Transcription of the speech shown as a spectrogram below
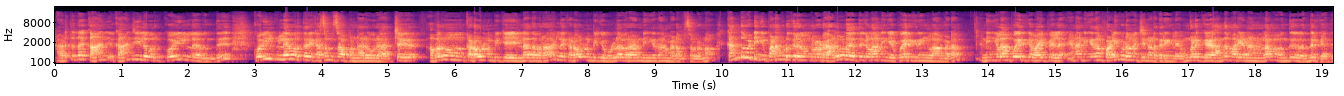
அடுத்ததாக காஞ்சி காஞ்சியில் ஒரு கோயிலில் வந்து கோயிலுக்குள்ளே ஒருத்தர் கசமுசா பண்ணார் ஒரு அர்ச்சகர். அவரும் கடவுள் நம்பிக்கை இல்லாதவரா? இல்லை கடவுள் நம்பிக்கை உள்ளவரான்னு நீங்கள் தான் மேடம் சொல்லணும். கந்து வட்டிக்கு பணம் கொடுக்குறவங்களோட அலுவலகத்துக்கெல்லாம் நீங்கள் போயிருக்கிறீங்களா மேடம் நீங்களாம் போயிருக்க வாய்ப்பே இல்லை. ஏன்னா நீங்கள் தான் பள்ளிக்கூடம் வச்சு நடத்துகிறீங்களே உங்களுக்கு அந்த மாதிரியான நிலைமை வந்து வந்திருக்காது.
